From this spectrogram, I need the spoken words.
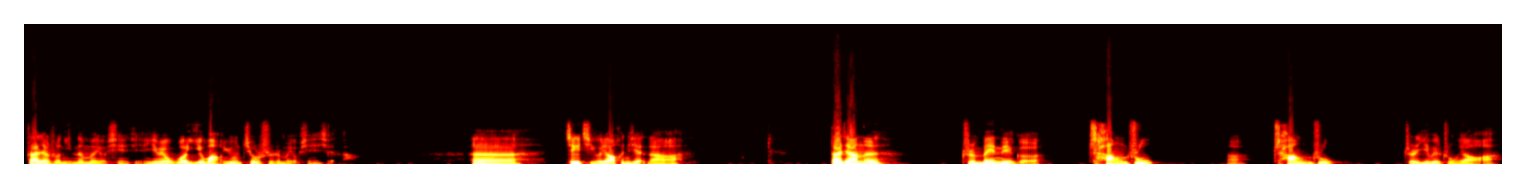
大家说你那么有信心，因为我以往用就是这么有信心的。呃。这几个药很简单啊，大家呢准备那个苍术啊，苍术，这是一味中药啊，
